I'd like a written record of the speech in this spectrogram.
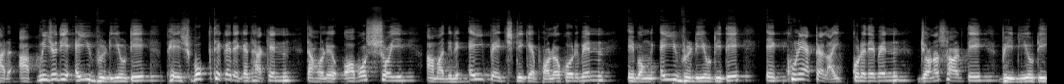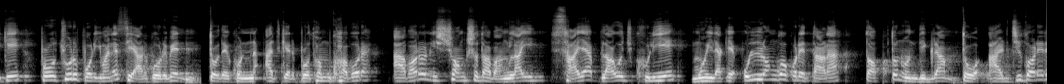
আর আপনি যদি এই ভিডিওটি ফেসবুক থেকে দেখে থাকেন, তাহলে অবশ্যই আমাদের এই পেজটিকে ফলো করবেন। এবং এই ভিডিওটিতে এক্ষুনি একটা লাইক করে দেবেন। জনস্বার্থে ভিডিওটিকে প্রচুর পরিমাণে শেয়ার করবেন। তো দেখুন, আজকের প্রথম খবর, আবারও নৃশংসতা বাংলায় সায়া ব্লাউজ খুলিয়ে মহিলাকে উল্লঙ্গ করে তারা তপ্ত নন্দীগ্রাম। তো আরজি করের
